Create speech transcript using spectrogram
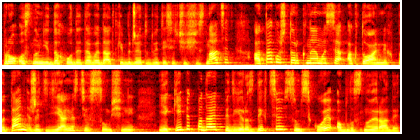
про основні доходи та видатки бюджету 2016, а також торкнемося актуальних питань життєдіяльності Сумщини, які підпадають під юрисдикцію Сумської обласної ради.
